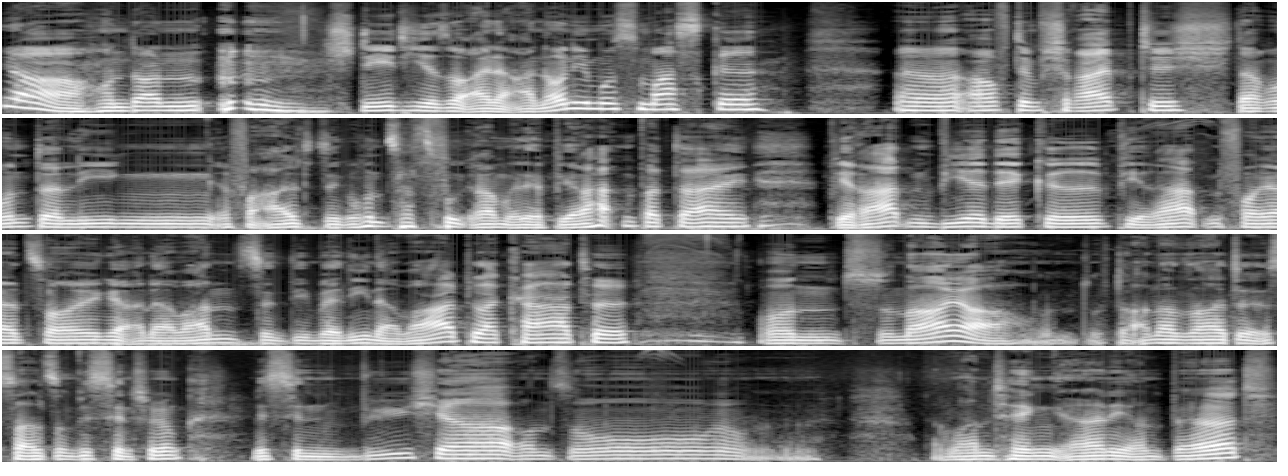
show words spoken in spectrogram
Ja, und dann steht hier so eine Anonymous-Maske äh, auf dem Schreibtisch. Darunter liegen veraltete Grundsatzprogramme der Piratenpartei, Piratenbierdeckel, Piratenfeuerzeuge. An der Wand sind die Berliner Wahlplakate. Und naja, und auf der anderen Seite ist halt so ein bisschen schön, bisschen Bücher und so. An der Wand hängen Ernie und Bert.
